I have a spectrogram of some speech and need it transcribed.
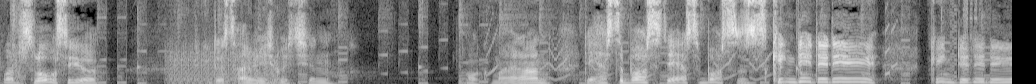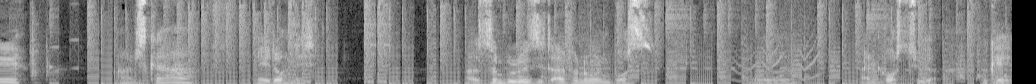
Was ist los hier? Ich krieg das Teil nicht richtig hin. Oh, guck mal an. Der erste Boss, der erste Boss. Das ist King DDD. King DDD. Alles klar. Nee, doch nicht. Also symbolisiert einfach nur einen Boss. Äh, eine Bosstür. Okay.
